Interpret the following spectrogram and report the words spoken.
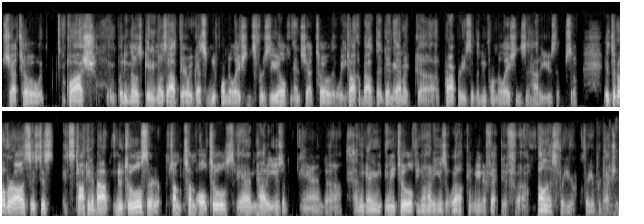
Chateau and Quash and putting those, getting those out there. We've got some new formulations for Zeal and Chateau that we talk about the dynamic uh, properties of the new formulations and how to use them. So it's an overall, it's, it's just, it's talking about new tools or some, some old tools and how to use them. And uh, I think any, any tool, if you know how to use it well, can be an effective uh, bonus for your for your production.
